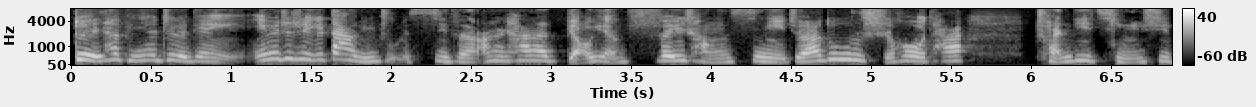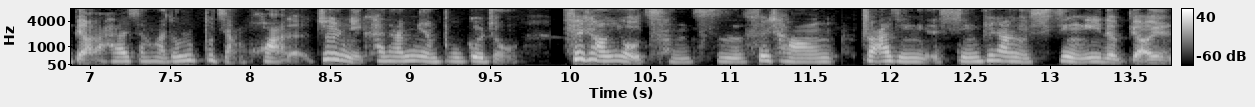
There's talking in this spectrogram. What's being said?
对她凭借这个电影，因为这是一个大女主的戏份，而且她的表演非常细腻，绝大多数时候她传递情绪、表达她的想法都是不讲话的，就是你看她面部各种非常有层次、非常抓紧你的心、非常有吸引力的表演，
